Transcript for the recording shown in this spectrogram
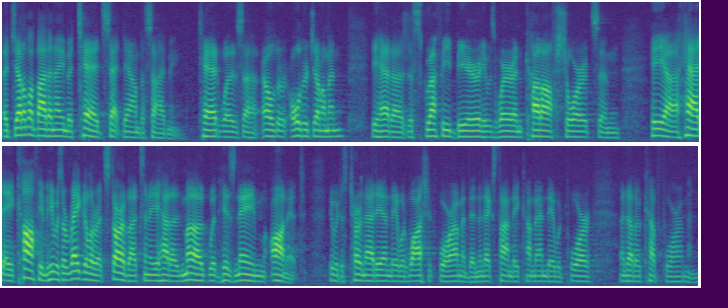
a gentleman by the name of Ted sat down beside me. Ted was an elder, older gentleman. He had a, a scruffy beard. He was wearing cut-off shorts, and he uh, had a coffee. He was a regular at Starbucks, and he had a mug with his name on it. He would just turn that in. They would wash it for him, and then the next time they come in, they would pour another cup for him. And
